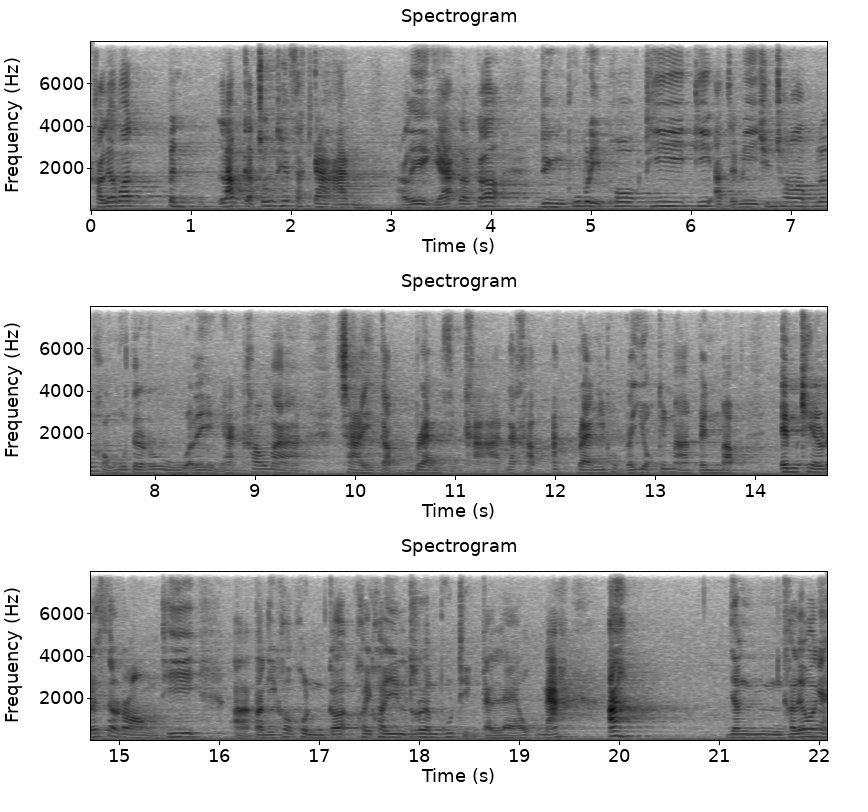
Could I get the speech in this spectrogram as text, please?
เขาเรียกว่าเป็นรับกับช่วงเทศกาลอะไรอย่างเงี้ยแล้วก็ดึงผู้บริโภคที่ที่อาจจะมีชื่นชอบเรื่องของมูเตลูอะไรอย่างเงี้ยเข้ามาใช้กับแบรนด์สินค้านะครับอะแบรนด์นี้ผมก็ยกขึ้นมาเป็นแบบ MK Restaurant ที่อตอนนี้คนก็ค่อยๆเริ่มพูดถึงกันแล้วนะอะยังเขาเรียกว่าไง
